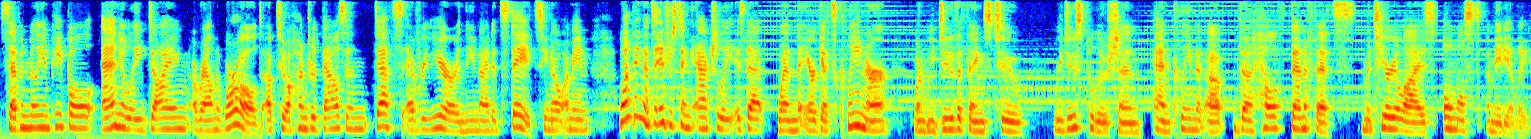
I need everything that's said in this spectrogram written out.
7 million people annually dying around the world, up to 100,000 deaths every year in the United States. You know, I mean, one thing that's interesting actually is that when the air gets cleaner, when we do the things to reduce pollution and clean it up, the health benefits materialize almost immediately.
